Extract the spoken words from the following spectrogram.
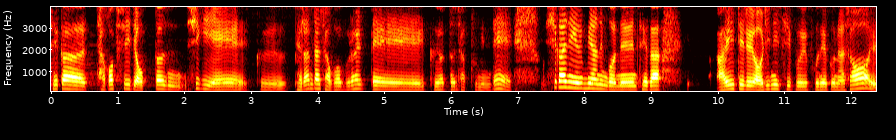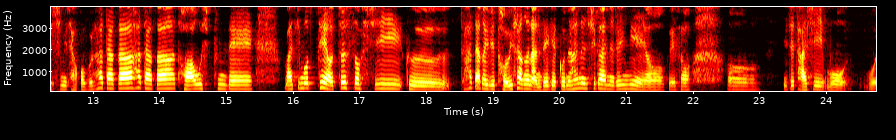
제가 작업실이 없던 시기에 그 베란다 작업을 할 때 그렸던 작품인데 시간이 의미하는 거는 제가 아이들을 어린이집을 보내고 나서 열심히 작업을 하다가 하다가 더 하고 싶은데 마지못해 어쩔 수 없이 그 하다가 이제 더 이상은 안 되겠구나 하는 시간을 의미해요. 그래서 어 이제 다시 뭐뭐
